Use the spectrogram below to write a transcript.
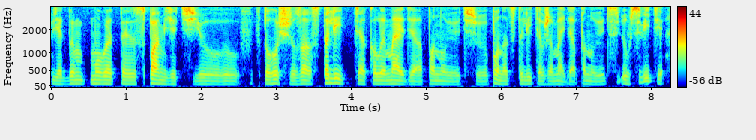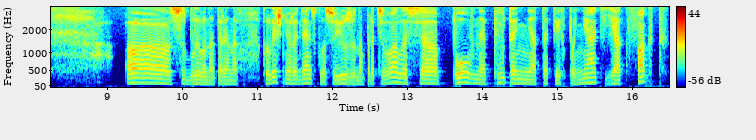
як би мовити, з пам'яттю того, що за століття, коли медіа панують, понад століття вже медіа панують у світі, особливо на теренах колишнього Радянського Союзу напрацювалося повне путання таких понять, як факт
